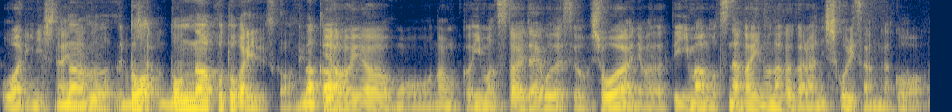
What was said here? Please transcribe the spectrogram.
終わりにしたいななるほど。と思ってま。ど、どんなことがいいですか？なんいか、やいや、もうなんか今伝えたいことですよ。将来にわたって今のつながりの中から西堀さんがこ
